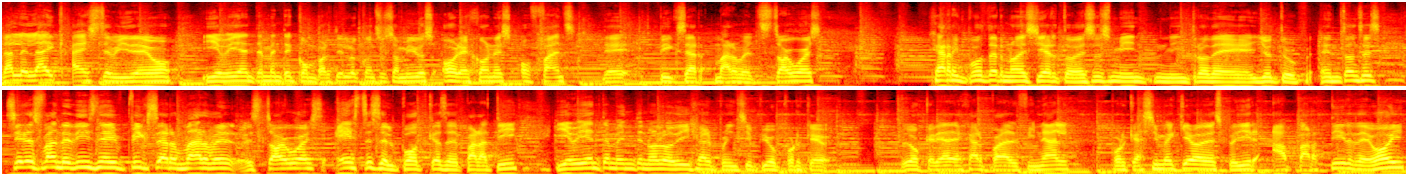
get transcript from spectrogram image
darle like a este video y evidentemente compartirlo con sus amigos orejones o fans de Pixar, Marvel, Star Wars. Harry Potter no es cierto, eso es mi, intro de YouTube. Entonces, si eres fan de Disney, Pixar, Marvel, Star Wars, este es el podcast para ti. Y evidentemente no lo dije al principio porque lo quería dejar para el final, porque así me quiero despedir a partir de hoy.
